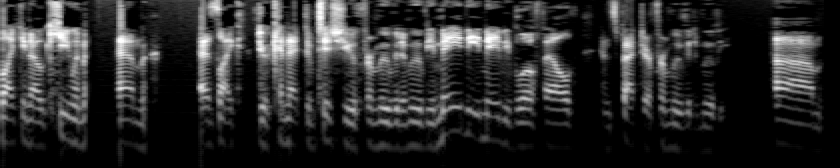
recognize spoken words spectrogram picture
Like you know, Q and M as like your connective tissue from movie to movie. Maybe, maybe Blofeld and Spectre from movie to movie. Um,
